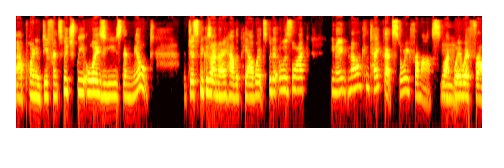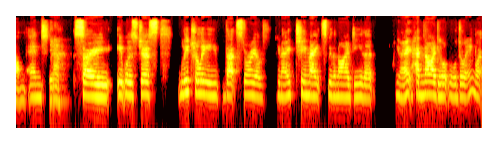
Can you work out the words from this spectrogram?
our point of difference, which we always used and milked, just because I know how the PR works. But it was like, you know, no one can take that story from us, like Mm. where we're from. And Yeah. so it was just literally that story of, you know, two mates with an idea that, you know, had no idea what we were doing. Like,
